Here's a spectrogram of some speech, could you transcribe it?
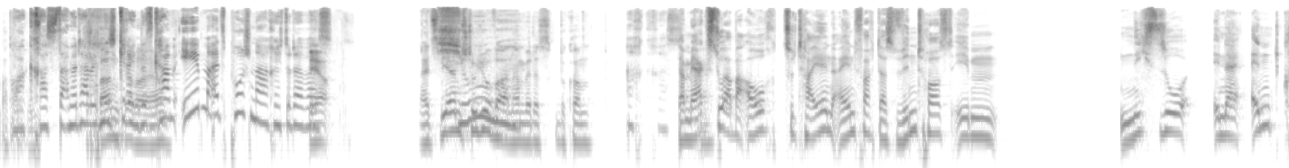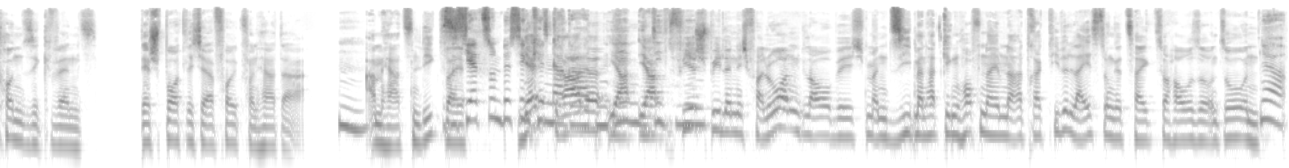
Boah, krass, damit habe ich nicht gerechnet. Das aber, kam eben als Push-Nachricht oder was? Ja. Als wir im Junge. Studio waren, haben wir das bekommen. Ach krass. Da merkst du aber auch zu Teilen einfach, dass Windhorst eben nicht so in der Endkonsequenz der sportliche Erfolg von Hertha Hm. am Herzen liegt. Das Weil ist jetzt so ein bisschen jetzt Kindergarten. gerade, ja, ja, vier. Spiele nicht verloren, glaube ich. Man sieht, man hat gegen Hoffenheim eine attraktive Leistung gezeigt zu Hause und so. Und Ja,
